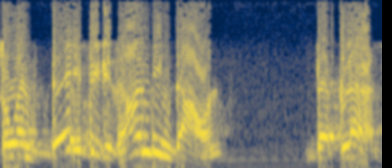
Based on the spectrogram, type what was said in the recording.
So when David is handing down the plan,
